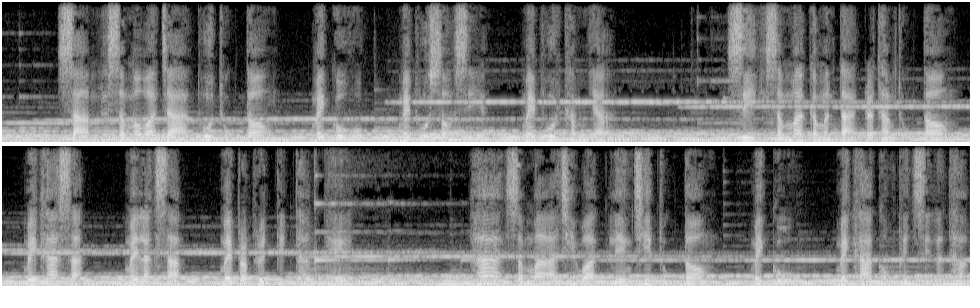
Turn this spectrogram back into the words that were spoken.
3. สัมมาวาจาพูดถูกต้อง ไม่โกหก ไม่พูดส่อเสียด ไม่พูดคำหยาบ 4. สัมมากัมมันตะกระทำถูกต้อง ไม่ฆ่าสัตว์ ไม่ลักทรัพย์ ไม่ประพฤติผิดทางเพศ 5. สัมมาอาชีวะเลี้ยงชีพถูกต้อง ไม่โกงไม่ค้าของผิดศีลธรรม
